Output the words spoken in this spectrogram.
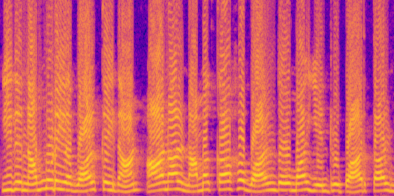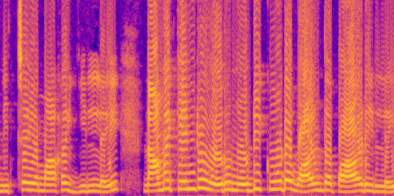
இது நம்முடைய வாழ்க்கைதான். ஆனால் நமக்காக வாழ்ந்தோமா என்று பார்த்தால் நிச்சயமாக இல்லை. நமக்கென்று ஒரு நொடி கூட வாழ்ந்த பாடில்லை.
